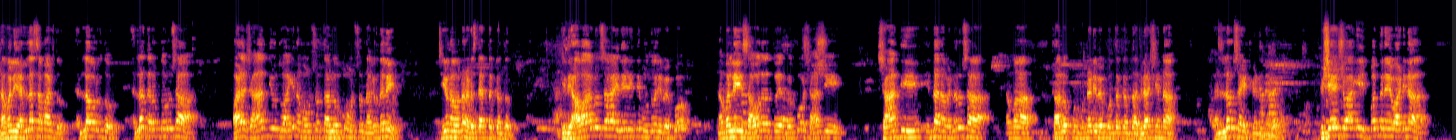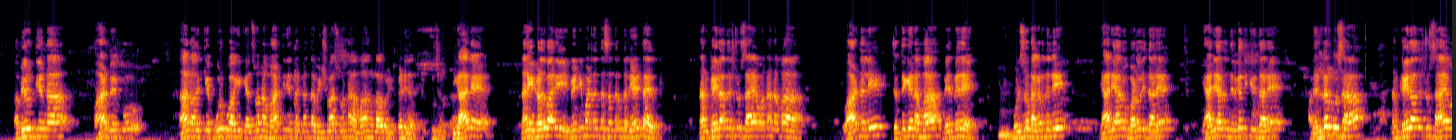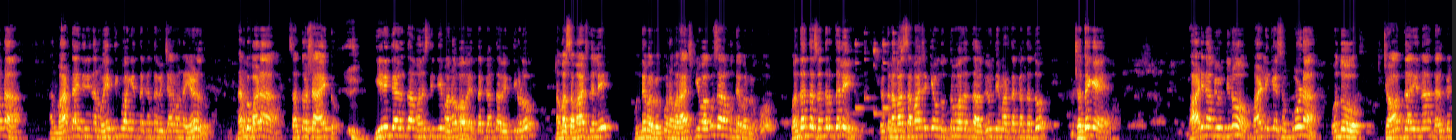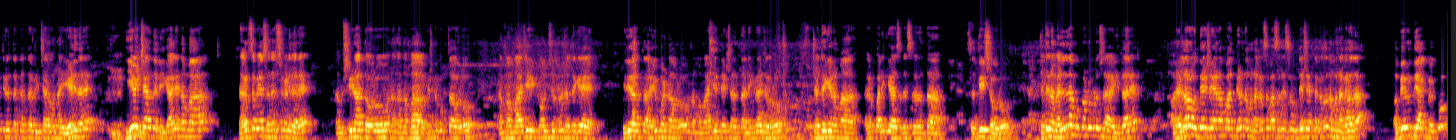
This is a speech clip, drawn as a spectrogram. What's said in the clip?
ನಮ್ಮಲ್ಲಿ ಎಲ್ಲ ಸಮಾಜದವರು, ಎಲ್ಲ ವರ್ಗದವರು, ಎಲ್ಲ ಧರ್ಮದವರು ಸಹ ಬಹಳ ಶಾಂತಿಯುತವಾಗಿ ನಮ್ಮ ಹುಣಸೂರು ತಾಲೂಕು, ಹುಣಸೂರು ನಗರದಲ್ಲಿ ಜೀವನವನ್ನು ನಡೆಸ್ತಾ ಇರ್ತಕ್ಕಂಥದ್ದು. ಇದು ಯಾವಾಗಲೂ ಸಹ ಇದೇ ರೀತಿ ಮುಂದುವರಿಬೇಕು. ನಮ್ಮಲ್ಲಿ ಸಹೋದರತ್ವ ಇರಬೇಕು, ಶಾಂತಿ ಶಾಂತಿಯಿಂದ ನಾವೆಲ್ಲರೂ ಸಹ ನಮ್ಮ ತಾಲೂಕು ಮುನ್ನಡಿಬೇಕು ಅಂತಕ್ಕಂಥ ಅಭಿಲಾಷೆಯನ್ನ ಎಲ್ಲರೂ ಸಹ ಇಟ್ಕೊಂಡಿದ್ದೇವೆ. ವಿಶೇಷವಾಗಿ ಇಪ್ಪತ್ತನೇ ವಾರ್ಡಿನ ಅಭಿವೃದ್ಧಿಯನ್ನ ಮಾಡಬೇಕು. ನಾನು ಅದಕ್ಕೆ ಪೂರಕವಾಗಿ ಕೆಲಸವನ್ನ ಮಾಡ್ತೀನಿ ಅಂತಕ್ಕಂಥ ವಿಶ್ವಾಸವನ್ನ ಅಮಾನುಲ್ಲಾ ಅವರು ಇಟ್ಕೊಂಡಿದ್ದಾರೆ. ಈಗಾಗಲೇ ನನಗೆ ಕಳೆದ ಬಾರಿ ಭೇಟಿ ಮಾಡಿದಂಥ ಸಂದರ್ಭದಲ್ಲಿ ಹೇಳ್ತಾ ಇದ್ರು. ನಾನು ಕೈಲಾದಷ್ಟು ಸಹಾಯವನ್ನ ನಮ್ಮ ವಾರ್ಡ್ನಲ್ಲಿ ಜೊತೆಗೆ ನಮ್ಮ ಬೇರೆ ಬೇರೆ ಹುಣಸೂರು ನಗರದಲ್ಲಿ ಯಾರ್ಯಾರು ಬಡವರಿದ್ದಾರೆ, ಯಾರ್ಯಾರು ನಿರ್ಗತಿಕರಿದ್ದಾರೆ, ಅವರೆಲ್ಲರಿಗೂ ಸಹ ನನ್ನ ಕೈಲಾದಷ್ಟು ಸಹಾಯವನ್ನ ನಾನು ಮಾಡ್ತಾ ಇದ್ದೀನಿ, ನಾನು ವೈಯಕ್ತಿಕವಾಗಿ ಅಂತಕ್ಕಂಥ ವಿಚಾರವನ್ನ ಹೇಳಿದ್ರು ನನಗೂ ಬಹಳ ಸಂತೋಷ ಆಯಿತು. ಈ ರೀತಿಯಾದಂಥ ಮನಸ್ಥಿತಿ, ಮನೋಭಾವ ಇರ್ತಕ್ಕಂಥ ವ್ಯಕ್ತಿಗಳು ನಮ್ಮ ಸಮಾಜದಲ್ಲಿ ಮುಂದೆ ಬರಬೇಕು, ನಮ್ಮ ರಾಜಕೀಯವಾಗೂ ಸಹ ಮುಂದೆ ಬರಬೇಕು. ಬಂದಂತ ಸಂದರ್ಭದಲ್ಲಿ ಇವತ್ತು ನಮ್ಮ ಸಮಾಜಕ್ಕೆ ಒಂದು ಉತ್ತಮವಾದಂತ ಅಭಿವೃದ್ಧಿ ಮಾಡ್ತಕ್ಕಂಥದ್ದು. ಜೊತೆಗೆ ಮಾಡಿನ ಅಭಿವೃದ್ಧಿನೂ ಮಾಡಲಿಕ್ಕೆ ಸಂಪೂರ್ಣ ಒಂದು ಜವಾಬ್ದಾರಿಯನ್ನ ತೆಗೆದುಕೊಳ್ತಿರತಕ್ಕಂಥ ವಿಚಾರವನ್ನ ಹೇಳಿದ್ದಾರೆ. ಈ ವಿಚಾರದಲ್ಲಿ ಈಗಾಗಲೇ ನಮ್ಮ ನಗರಸಭೆಯ ಸದಸ್ಯರುಗಳಿದ್ದಾರೆ. ನಮ್ಮ ಶ್ರೀನಾಥ್ ಅವರು ನಮ್ಮ ಕೃಷ್ಣಗುಪ್ತ ಅವರು, ನಮ್ಮ ಮಾಜಿ ಕೌನ್ಸಿಲರು ಜೊತೆಗೆ ಹಿರಿಯರಂತ ಅಯ್ಯಬಣ್ಣ ಅವರು, ನಮ್ಮ ಮಾಜಿ ಅಧ್ಯಕ್ಷರಂತ ಲಿಂಗರಾಜ್ ಅವರು, ಜೊತೆಗೆ ನಮ್ಮ ನಗರ ಪಾಲಿಕೆಯ ಸದಸ್ಯರಾದಂಥ ಸತೀಶ್ ಅವರು, ಜೊತೆಗೆ ನಮ್ಮೆಲ್ಲ ಮುಖಂಡರುಗಳು ಸಹ ಇದ್ದಾರೆ. ಅವರೆಲ್ಲರ ಉದ್ದೇಶ ಏನಪ್ಪಾ ಅಂತ ಹೇಳಿ ನಮ್ಮ ನಗರಸಭಾ ಸದಸ್ಯರ ಉದ್ದೇಶ ಇರ್ತಕ್ಕಂಥದ್ದು ನಮ್ಮ ನಗರದ ಅಭಿವೃದ್ಧಿ ಆಗಬೇಕು.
